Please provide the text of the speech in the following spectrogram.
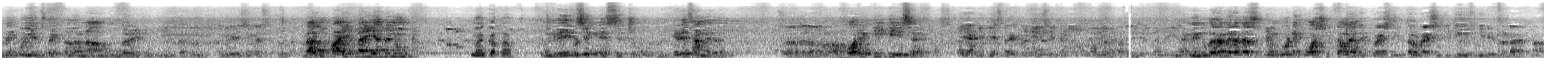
ਨਹੀਂ ਕੋਈ ਇੰਸਪੈਕਟਰ ਦਾ ਨਾਮ ਹੋਊਗਾ ਰੇਟਿੰਗ ਟੀਮ ਦਾ ਕੋਈ। ਅੰਗਰੇਜ਼ ਸਿੰਘ ਐਸਐਸਪੀ ਰਾਜੂ ਪਾਣੀ ਪਿਲਾਈ ਯਾਰ ਮੈਨੂੰ। ਮੈਂ ਕਰਦਾ। ਅੰਗਰੇਜ਼ ਸਿੰਘ ਐਸਐਚਓ ਕਿਹੜੇ ਥਾਣੇ ਦਾ? ਔਰ ਇਹ ਕੀ ਕੇਸ ਹੈ? ਇਹ ਐਨਡੀਪੀਐਸ ਦਾ ਕੇਸ ਹੈ। ਨਹੀਂ, ਮੈਨੂੰ ਪਤਾ ਮੇਰਾ ਤਾਂ ਸੁਪਰੀਮ ਕੋਰਟ ਨੇ ਕੁਐਸ਼ ਕੀਤਾ ਹੋਇਆ। ਰਿਕੁਐਸਟ ਕੀਤਾ ਉਹ ਡਾਇਰੈਕਸ਼ਨ ਕੀਤੀ ਹੋਈ ਸੀ ਡਿਫਰੈਂਟ ਆਪਣਾ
